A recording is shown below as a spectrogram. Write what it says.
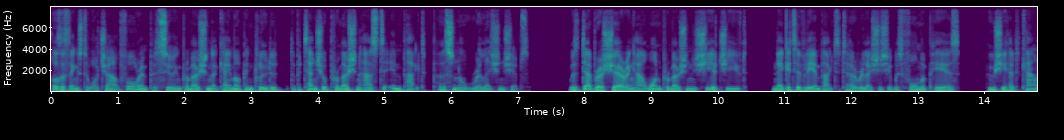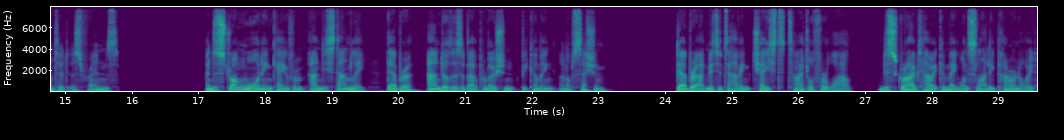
Other things to watch out for in pursuing promotion that came up included the potential promotion has to impact personal relationships, with Deborah sharing how one promotion she achieved negatively impacted her relationship with former peers who she had counted as friends. And a strong warning came from Andy Stanley, Deborah, and others about promotion becoming an obsession. Deborah admitted to having chased title for a while and described how it can make one slightly paranoid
